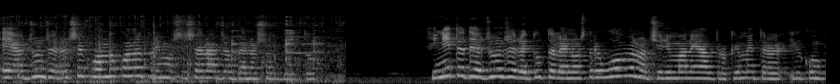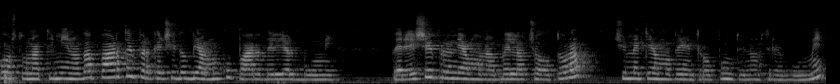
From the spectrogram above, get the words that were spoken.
e aggiungere il secondo quando il primo si sarà già ben assorbito. Finite di aggiungere tutte le nostre uova non ci rimane altro che mettere il composto un attimino da parte perché ci dobbiamo occupare degli albumi. Per essi prendiamo una bella ciotola ci mettiamo dentro appunto i nostri albumi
